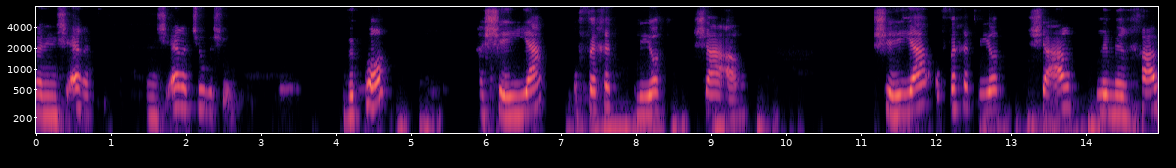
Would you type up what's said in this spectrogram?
ואני נשארת. נשארת שוב ושוב. ופה השהייה הופכת להיות שער. שהייה הופכת להיות שער למרחב,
